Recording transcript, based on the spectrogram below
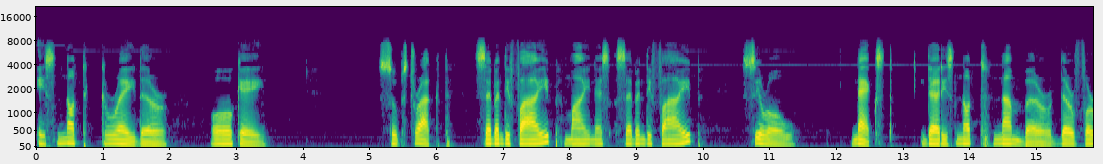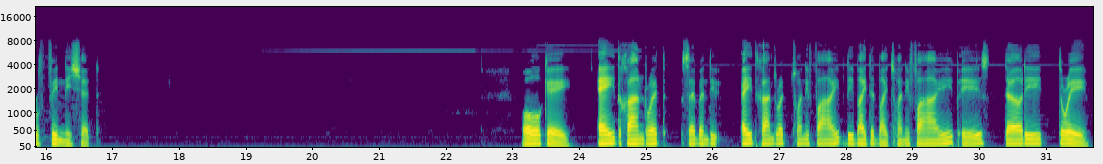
is not greater. Okay. Subtract 75 minus 75 0 next. There is not number therefore finish it. Okay. 870 825 divided by 25 is 33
